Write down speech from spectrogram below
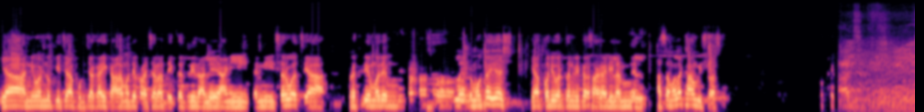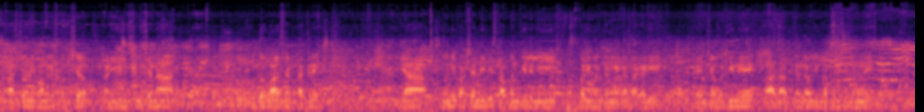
या निवडणुकीच्या पुढच्या काही काळामध्ये प्रचारात एकत्रित आले आणि त्यांनी सर्वच या प्रक्रियेमध्ये मोठं यश या परिवर्तन विकास आघाडीला मिळेल असा मला ठाम विश्वास आहे. आज राष्ट्रवादी काँग्रेस पक्ष आणि शिवसेना उद्धव बाळासाहेब ठाकरे या दोन्ही पक्षांनी जी स्थापन केलेली परिवर्तन विकास आघाडी आहे त्यांच्या वतीने आज आतकरगाव जिल्हा परिषदेमध्ये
